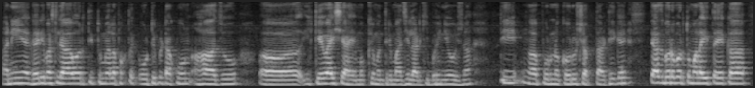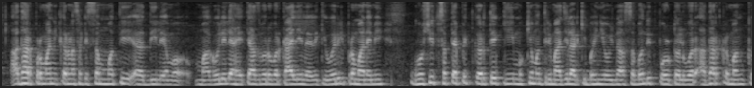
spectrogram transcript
आणि घरी बसल्यावरती तुम्हाला फक्त ओ टी पी टाकून हा जो ई के वाय सी आहे मुख्यमंत्री माझी लाडकी बहीण योजना ती पूर्ण करू शकता. ठीक आहे? त्याचबरोबर तुम्हाला इथं एक आधार प्रमाणीकरणासाठी संमती दिली म- मागवलेली आहे. त्याचबरोबर काय लिहिलेलं आहे की वरीलप्रमाणे मी घोषित सत्यापित करते की मुख्यमंत्री माझी लाडकी बहीण योजना संबंधित पोर्टलवर आधार क्रमांक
